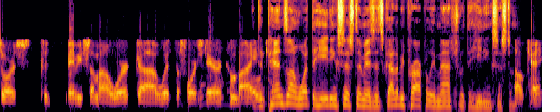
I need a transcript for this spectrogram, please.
source maybe somehow work uh, with the forced air combined? It depends on what the heating system is. It's got to be properly matched with the heating system. Okay.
